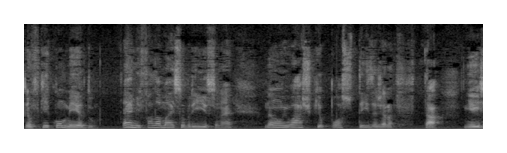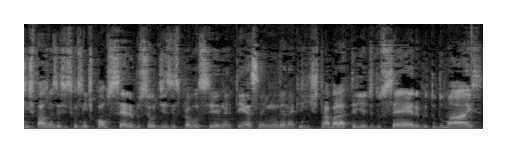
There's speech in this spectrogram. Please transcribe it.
eu fiquei com medo. É, me fala mais sobre isso, né? Não, eu acho que eu posso ter exagerado. Tá. E aí a gente faz um exercício que é o seguinte, qual cérebro seu diz isso pra você, né? Tem essa ainda, né, que a gente trabalha a tríade do cérebro e tudo mais.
